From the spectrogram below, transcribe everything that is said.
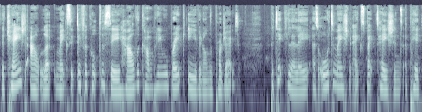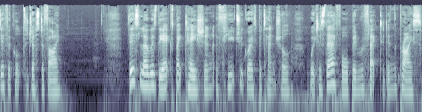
The changed outlook makes it difficult to see how the company will break even on the project, particularly as automation expectations appear difficult to justify. This lowers the expectation of future growth potential, which has therefore been reflected in the price.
